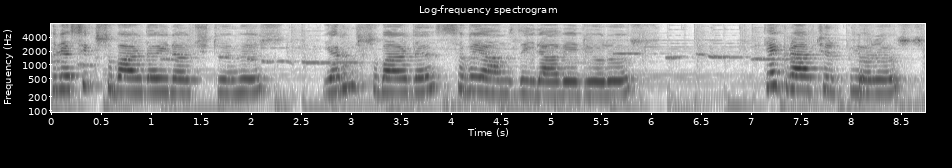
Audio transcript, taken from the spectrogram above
Klasik su bardağıyla ölçtüğümüz yarım su bardağı sıvı yağımızı ilave ediyoruz. Tekrar çırpıyoruz.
